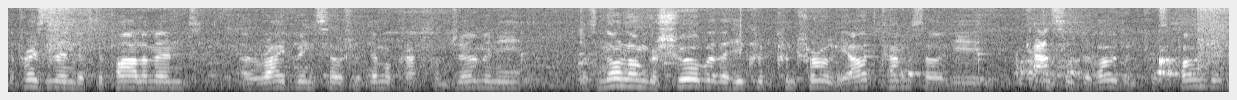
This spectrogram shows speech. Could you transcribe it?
the president of the parliament, a right-wing social democrat from Germany, was no longer sure whether he could control the outcome, so he cancelled the vote and postponed it.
